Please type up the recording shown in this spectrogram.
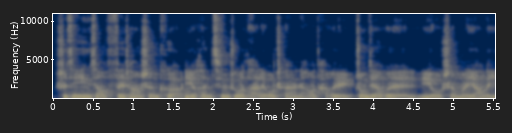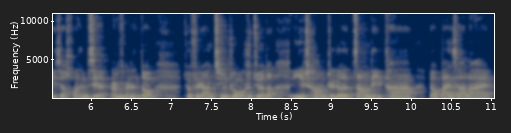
事情印象非常深刻，也很清楚它的流程，然后它会中间会有什么样的一些环节，反正都就非常清楚。我是觉得一场这个葬礼它要办下来。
